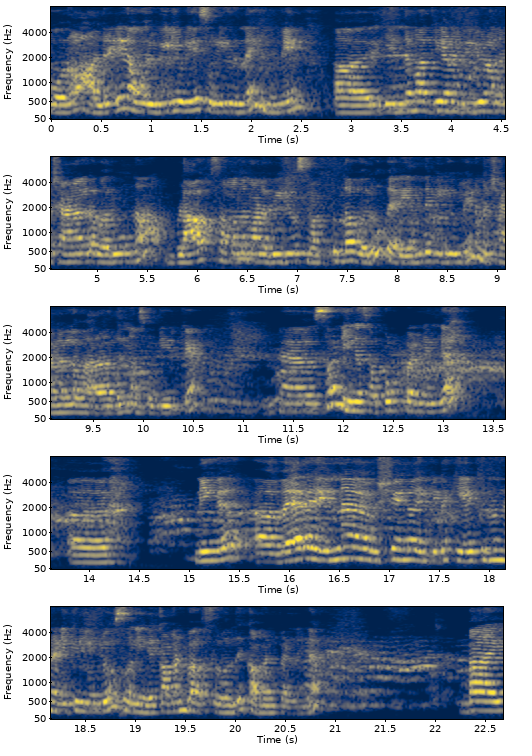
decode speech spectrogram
போகிறோம் ஆல்ரெடி நான் ஒரு வீடியோலேயே சொல்லியிருந்தேன். இனிமேல் எந்த மாதிரியான வீடியோ நம்ம சேனலில் வரும்னா பிளாக் சம்மந்தமான வீடியோஸ் மட்டும்தான் வரும். வேறு எந்த வீடியோவுமே நம்ம சேனலில் வராதுன்னு நான் சொல்லியிருக்கேன். ஸோ நீங்கள் சப்போர்ட் பண்ணுங்கள் நீங்கள் வேறு என்ன விஷயங்கள் என்கிட்ட கேட்கணும்னு நினைக்கிறீங்களோ ஸோ நீங்கள் கமெண்ட் பாக்ஸில் வந்து கமெண்ட் பண்ணுங்கள் பாய்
